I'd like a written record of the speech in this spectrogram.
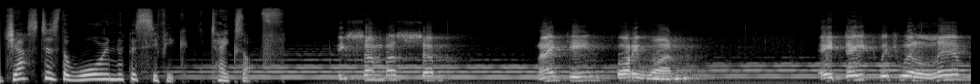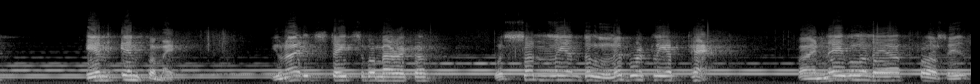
just as the war in the Pacific takes off. December 7, 1941 a date which will live in infamy. The United States of America was suddenly and deliberately attacked by naval and air forces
